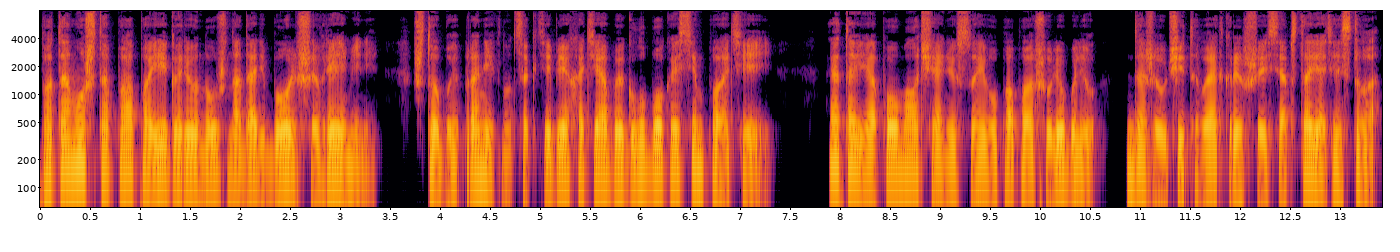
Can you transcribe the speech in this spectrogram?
«Потому что папа Игорю нужно дать больше времени, чтобы проникнуться к тебе хотя бы глубокой симпатией. Это я по умолчанию своего папашу люблю, даже учитывая открывшиеся обстоятельства.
